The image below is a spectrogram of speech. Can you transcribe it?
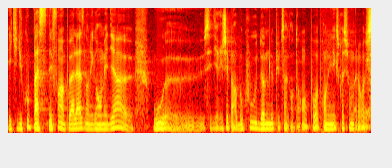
et qui, du coup, passent des fois un peu à l'as dans les grands médias, où c'est dirigé par beaucoup d'hommes de plus de 50 ans, pour reprendre une expression malheureuse.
